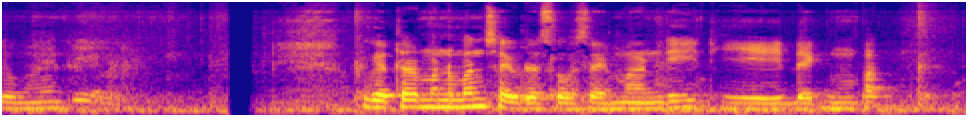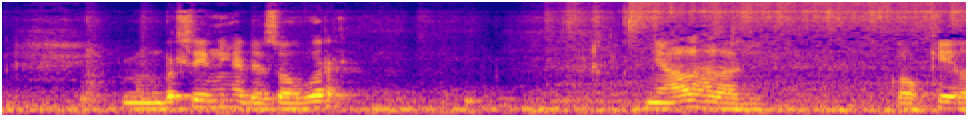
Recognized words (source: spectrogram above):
lumayan. Oke teman-teman saya udah selesai mandi di deck 4 emang bersih nih ada shower. Nyala lagi. Gokil.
